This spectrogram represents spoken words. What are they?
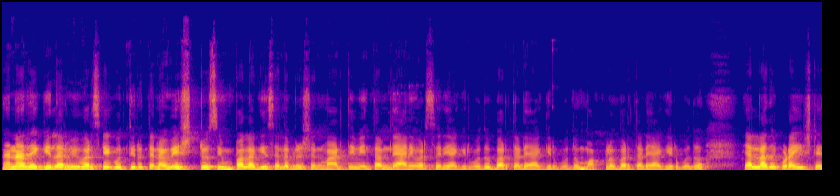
ನನ್ನ ರೆಗ್ಯುಲರ್ ವ್ಯೂವರ್ಸ್ಗೆ ಗೊತ್ತಿರುತ್ತೆ ನಾವು ಎಷ್ಟು ಸಿಂಪಲ್ಲಾಗಿ ಸೆಲೆಬ್ರೇಷನ್ ಮಾಡ್ತೀವಿ ಅಂತ. ನಮ್ದು ಆ್ಯನಿವರ್ಸರಿ ಆಗಿರ್ಬೋದು ಬರ್ತಡೇ ಆಗಿರ್ಬೋದು ಮಕ್ಕಳು ಬರ್ತಡೇ ಆಗಿರ್ಬೋದು, ಎಲ್ಲದೂ ಕೂಡ ಇಷ್ಟೇ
